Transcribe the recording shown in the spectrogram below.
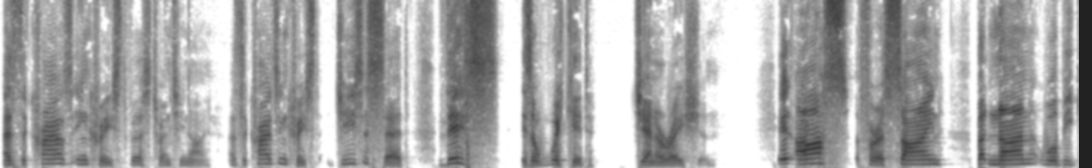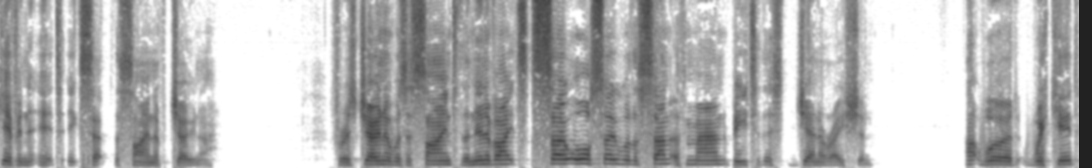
As the crowds increased, verse 29, as the crowds increased, Jesus said, This is a wicked generation. It asks for a sign, but none will be given it except the sign of Jonah. For as Jonah was assigned to the Ninevites, so also will the Son of Man be to this generation. That word wicked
